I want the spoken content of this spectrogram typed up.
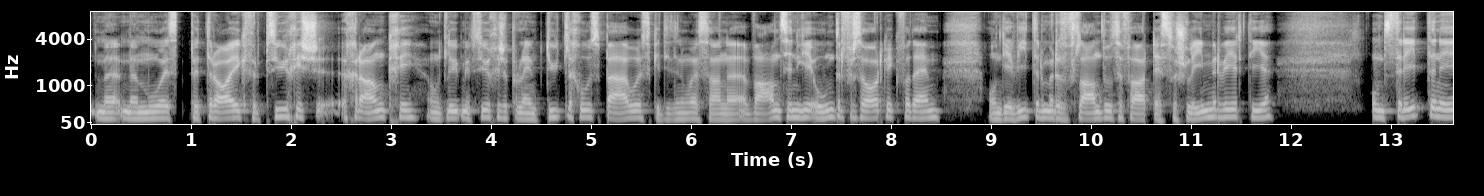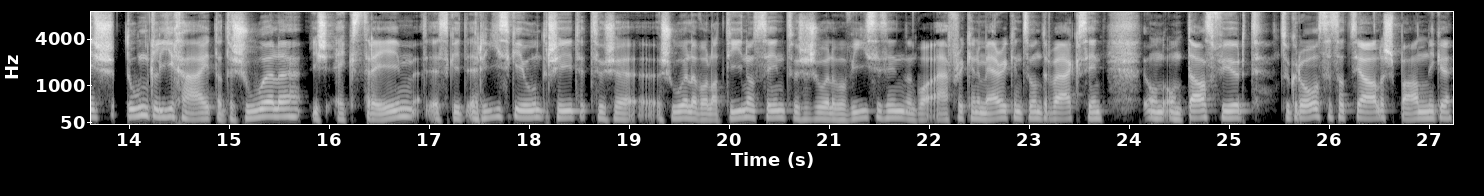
Man, man muss Betreuung für psychisch Kranke und Leute mit psychischen Problemen deutlich ausbauen. Es gibt in den USA eine wahnsinnige Unterversorgung von dem. Und je weiter man aufs Land rausfährt, desto schlimmer wird die. Und das Dritte ist, die Ungleichheit an den Schulen ist extrem. Es gibt riesige Unterschiede zwischen äh, Schulen, wo Latinos sind, zwischen Schulen, wo Weiße sind und wo African Americans unterwegs sind. Und, und das führt zu grossen sozialen Spannungen.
